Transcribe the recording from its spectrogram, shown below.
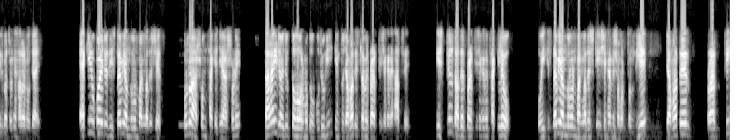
নির্বাচনে হারানো যায়। একই উপায়ে যদি ইসলামী আন্দোলন বাংলাদেশের কোনো আসন থাকে যে আসনে, তারাই জয়যুক্ত হওয়ার মতো উপযোগী, কিন্তু জামাত ইসলামের প্রার্থী সেখানে আছে স্টিল তাদের প্রার্থী সেখানে থাকলেও ওই ইসলামী আন্দোলন বাংলাদেশকেই সেখানে সমর্থন দিয়ে জামাতের প্রার্থী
